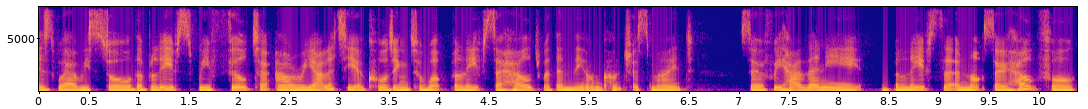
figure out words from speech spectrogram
is where we store the beliefs. We filter our reality according to what beliefs are held within the unconscious mind. So if we have any beliefs that are not so helpful,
